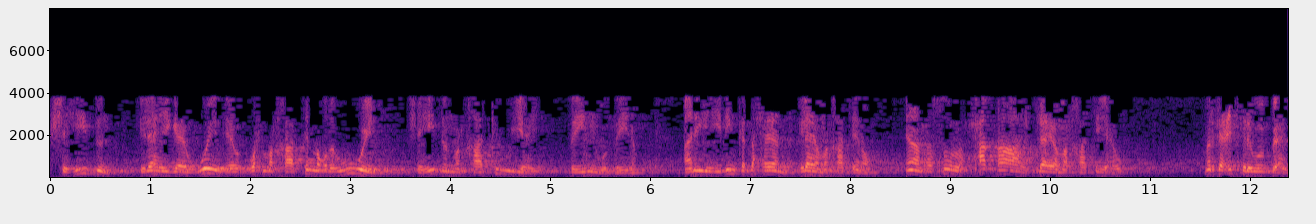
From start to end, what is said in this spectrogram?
شهيد إلهي قال وين؟ وحمر خاتم نقضى وين؟ شهيد خاتم وياي. بيني أنا يدين كدحيان إلهي من خاتينه إن الرسول حقه إلهي من خاتيه مركع عيد كلام وبهن.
